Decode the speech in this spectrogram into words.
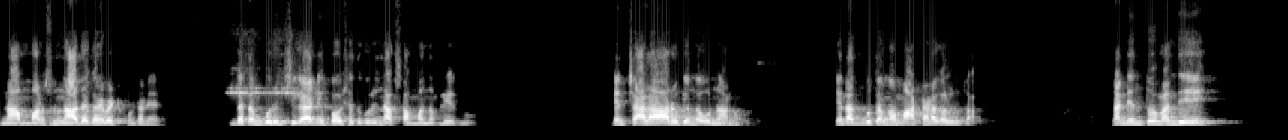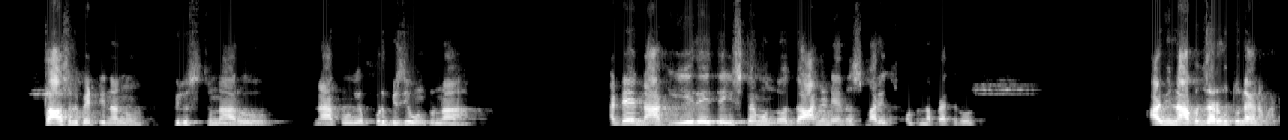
నా మనసును నా దగ్గర పెట్టుకుంటా నేను. గతం గురించి కానీ భవిష్యత్తు గురించి నాకు సంబంధం లేదు. నేను చాలా ఆరోగ్యంగా ఉన్నాను. నేను అద్భుతంగా మాట్లాడగలుగుతా. నన్ను ఎంతోమంది క్లాసులు పెట్టి నన్ను పిలుస్తున్నారు. నాకు ఎప్పుడు బిజీ ఉంటున్నా. అంటే నాకు ఏదైతే ఇష్టం ఉందో దాన్ని నేను స్మరించుకుంటున్నా ప్రతిరోజు. అవి నాకు జరుగుతున్నాయి అన్నమాట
